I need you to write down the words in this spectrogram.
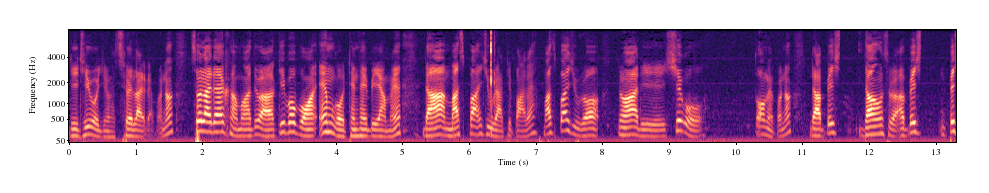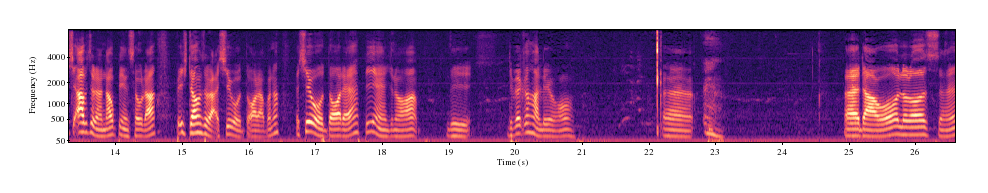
ဒီထီကိုကျွန်တော်ဆွဲလိုက်တာပေါ့နော်ဆွဲလိုက်တဲ့အခါမှာသူက keyboard ပေါ်က M ကိုထည့်နှိပ်ပေးရမယ်ဒါက mouse pad ယူတာဖြစ်ပါတယ် mouse pad ယူတော့ကျွန်တော်ကဒီရှစ်ကိုတော့မယ်ပေါ့နော်ဒါ page down ဆိုတာ page page up ဆိုတာနောက်ပြင်ဆုပ်တာ page down ဆိုတာအရှိကိုတော့တာပေါ့နော်အရှိကိုတော့တယ်ပြီးရင်ကျွန်တော်ကဒီဒီဘက်ကဟာလေးကိုအဲအဲဒါကိုလောလောဆယ်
